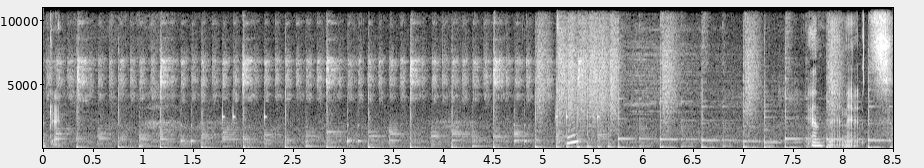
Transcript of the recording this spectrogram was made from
Okay. Okay. And then it's.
